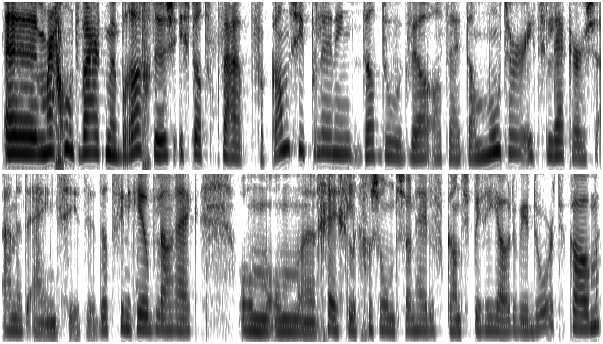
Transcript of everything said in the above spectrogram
Eh, maar goed, waar het me bracht dus, is dat qua vakantieplanning, dat doe ik wel altijd. Dan moet er iets lekkers aan het eind zitten. Dat vind ik heel belangrijk om, om geestelijk gezond zo'n hele vakantieperiode weer door te komen.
